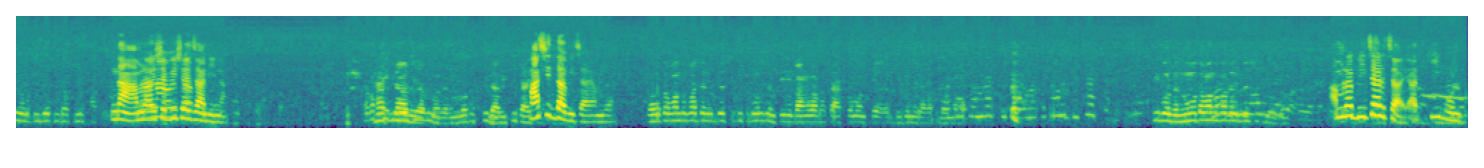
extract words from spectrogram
মানে? না আমরা ওইসব বিষয়ে জানি না হ্যাঁ, কি দাবি আপনাদের? মূলত কি দাবি? কি চাইছেন? ফাঁসির দাবি চাই আমরা। মমতা বন্দ্যোপাধ্যায়ের উদ্দেশ্যে কিছু বলবেন? তিনি বাংলা ভাষা আক্রমণকে বিভিন্ন জায়গাতে কি বলবেন? মমতা বন্দ্যোপাধ্যায়ের উদ্দেশ্যে আমরা বিচার চাই আর কি বলব?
